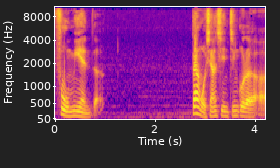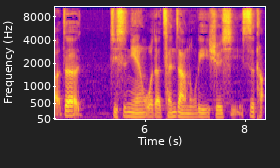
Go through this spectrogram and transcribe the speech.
负面的。但我相信，经过了呃这几十年我的成长、努力、学习、思考，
